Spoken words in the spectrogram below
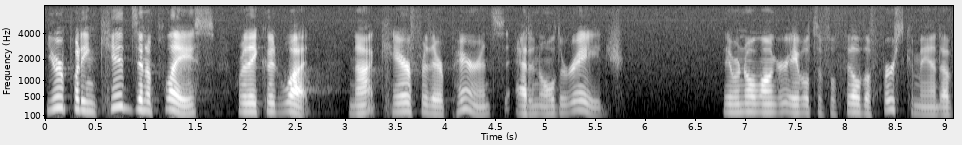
You were putting kids in a place where they could what? Not care for their parents at an older age. They were no longer able to fulfill the first command of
